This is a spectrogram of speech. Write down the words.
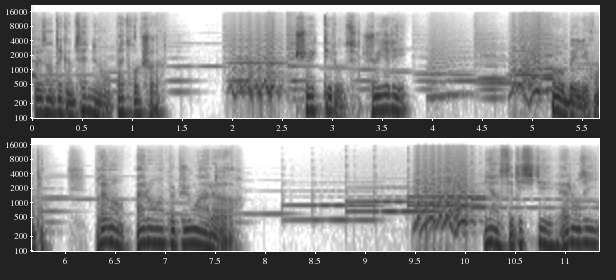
Présenté comme ça, nous n'avons pas trop le choix. Je suis avec Telos, je veux y aller. Oh bah il est content. Vraiment, allons un peu plus loin alors. Bien, c'est décidé, allons-y.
